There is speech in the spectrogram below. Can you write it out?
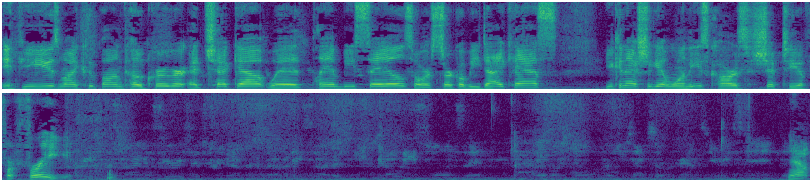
if you use my coupon code Krueger at checkout with Plan B sales or Circle B diecast, you can actually get one of these cars shipped to you for free. Now,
